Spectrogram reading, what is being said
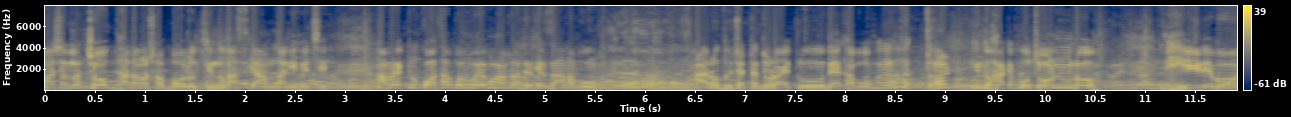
মাসাল্লাহ চোখ ধাঁধানো সব বলদ কিন্তু আজকে আমদানি হয়েছে। আমরা একটু কথা বলব এবং আপনাদেরকে জানাব। আরও দু চারটা জোড়া একটু দেখাবো। কিন্তু হাটে প্রচণ্ড ভিড় এবং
